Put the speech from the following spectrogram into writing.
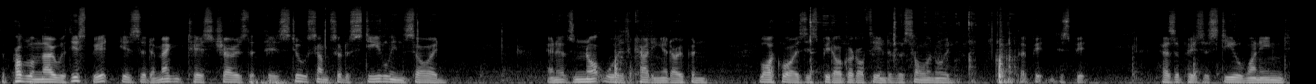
The problem though with this bit is that a magnet test shows that there's still some sort of steel inside, and it's not worth cutting it open Likewise, this bit I got off the end of the solenoid, that bit, this bit has a piece of steel one end.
